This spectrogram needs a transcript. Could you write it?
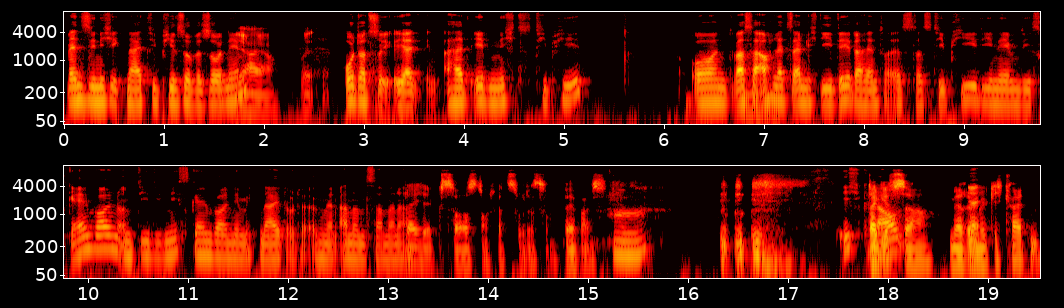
Wenn sie nicht Ignite TP sowieso nehmen. Ja, ja. Oder zu, ja, halt eben nicht TP. Und was ja auch Mhm. letztendlich die Idee dahinter ist, dass TP, die nehmen, die scalen wollen und die, die nicht scalen wollen, nehmen Ignite oder irgendeinen anderen Summoner. Vielleicht Exhaust noch dazu, das wer weiß. Mhm. Ich Da gibt es ja mehrere Ja. Möglichkeiten.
